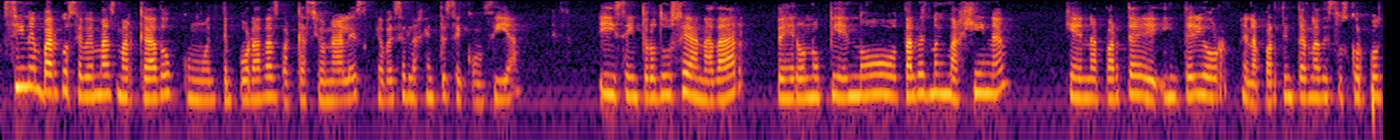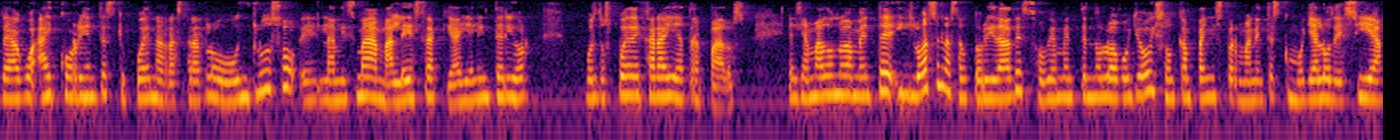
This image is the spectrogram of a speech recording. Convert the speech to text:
Sin embargo, se ve más marcado como en temporadas vacacionales, que a veces la gente se confía y se introduce a nadar, pero no, no tal vez no imagina que en la parte interior, en la parte interna de estos cuerpos de agua, hay corrientes que pueden arrastrarlo o incluso eh, la misma maleza que hay al interior, pues los puede dejar ahí atrapados. El llamado nuevamente, y lo hacen las autoridades, obviamente no lo hago yo, y son campañas permanentes, como ya lo decía.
